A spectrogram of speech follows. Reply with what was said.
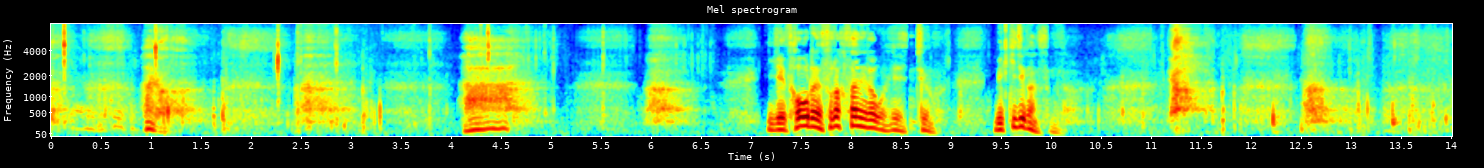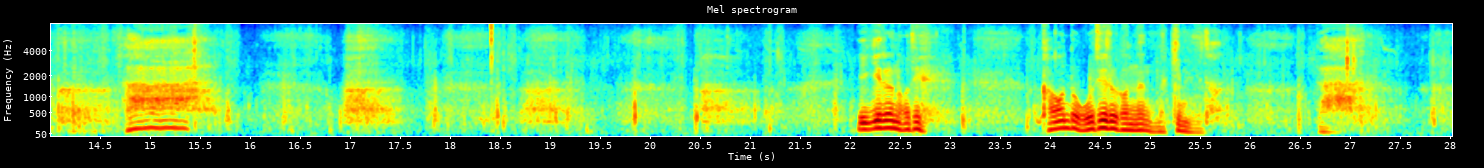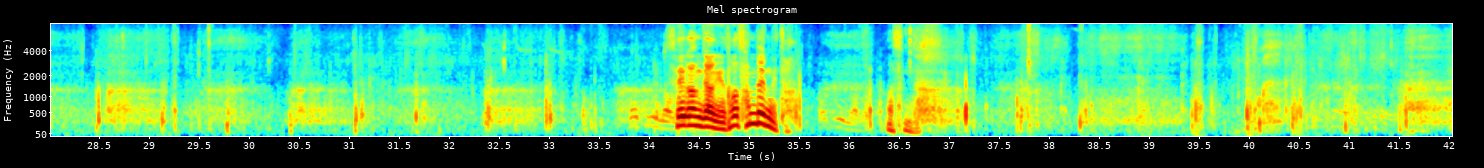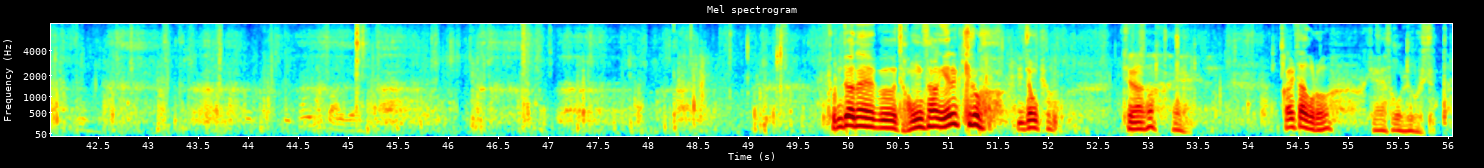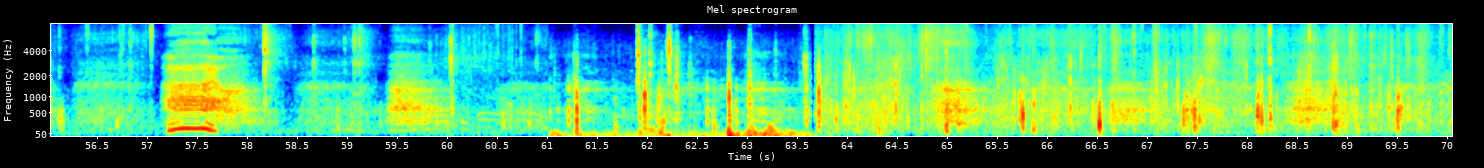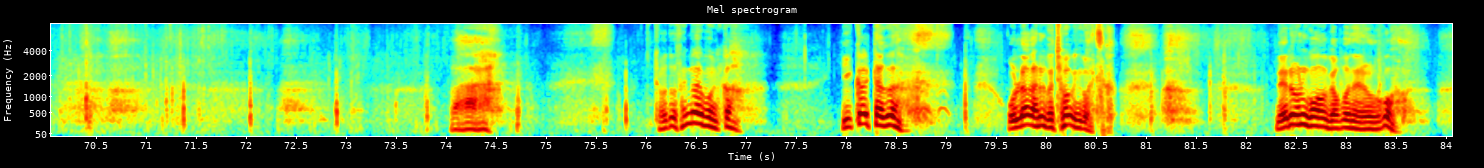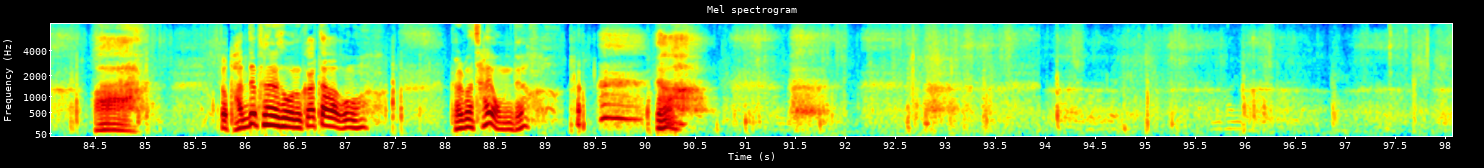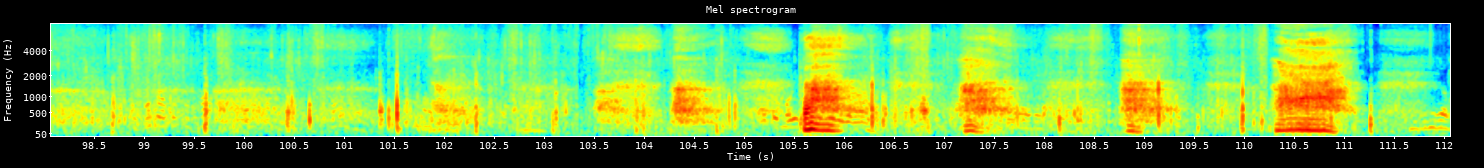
아이고 아 이게 서울의 수락산이라고 이게 지금 믿기지가 않습니다 아 이 길은 어디 강원도 오지를 걷는 느낌입니다. 야. 세강장에서 300m 맞습니다. 좀 전에 그 정상 1km 이정표 지나서 예, 깔딱으로 계속 올리고 있습니다. 아유. 와, 저도 생각해보니까 이 깔딱은 올라가는 건 처음인 것 같아요. 내려오는 것만 몇 번 내려오고, 아, 저 반대편에서 오는 깔딱하고 뭐, 별반 차이 없는데요? 야.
